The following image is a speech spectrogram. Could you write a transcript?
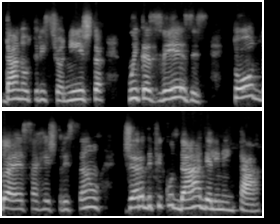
da nutricionista. Muitas vezes, toda essa restrição gera dificuldade alimentar,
